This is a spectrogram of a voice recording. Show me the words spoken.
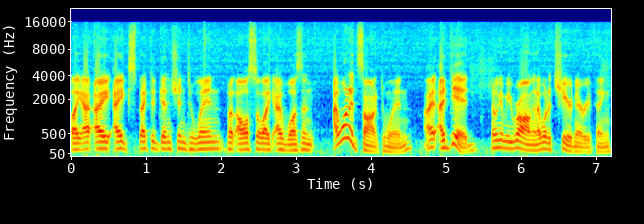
like I, I, I expected Genshin to win, but also like I wasn't. I wanted Sonic to win. I, I did. Don't get me wrong, and I would have cheered and everything.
